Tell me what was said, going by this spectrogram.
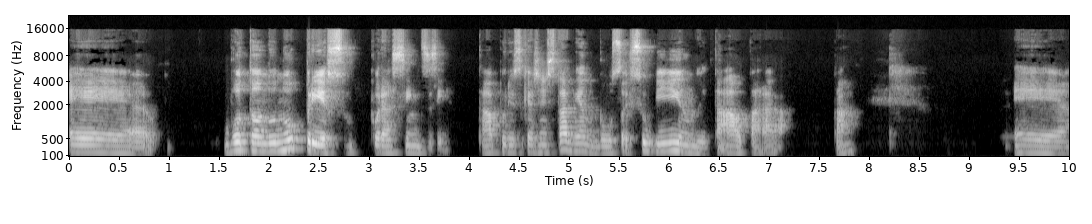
é, botando no preço, por assim dizer, tá? Por isso que a gente está vendo bolsas subindo e tal, para, tá? É,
